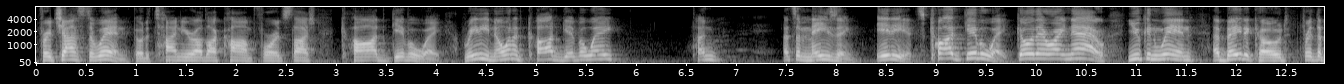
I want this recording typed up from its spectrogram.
For a chance to win, go to tinyurl.com forward slash COD giveaway. Really? No one had COD giveaway? Tiny- that's amazing. Idiots. COD giveaway. Go there right now. You can win a beta code for the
